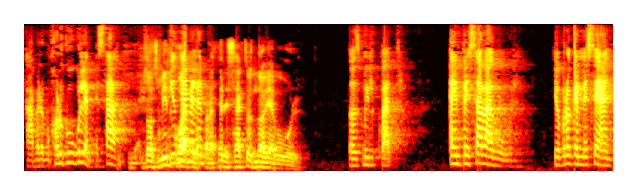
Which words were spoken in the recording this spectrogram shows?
a lo mejor Google empezaba. 2004, para ser exactos, no había Google. 2004. Empezaba Google. Yo creo que en ese año.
